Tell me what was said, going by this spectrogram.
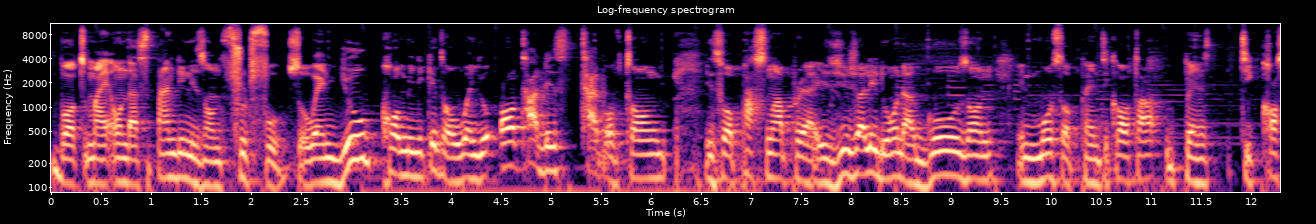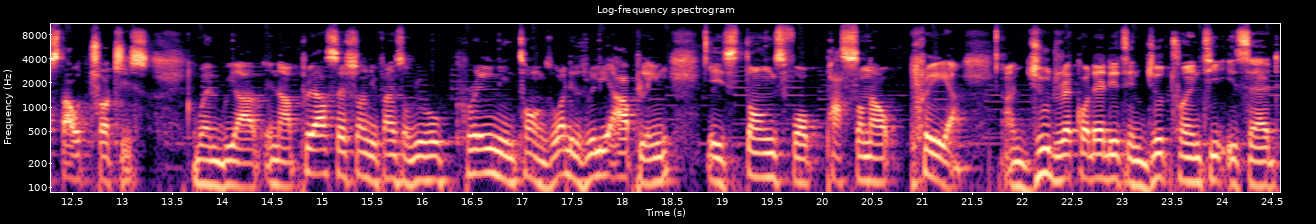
but my understanding is unfruitful. So when you communicate or when you utter this type of tongue, is for personal prayer. It's usually the one that goes on in most of Pentecostal Pentecostal churches. When we are in our prayer session, you find some people praying in tongues. What is really happening is tongues for personal prayer. And Jude recorded it in Jude 20. He said,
